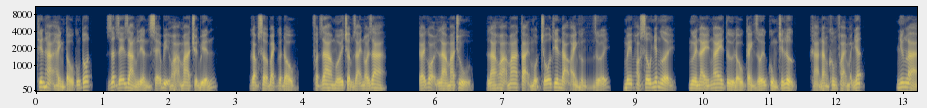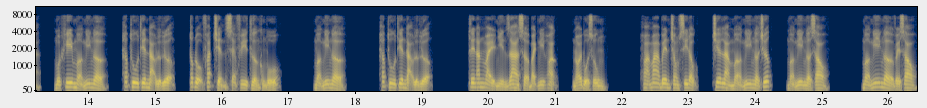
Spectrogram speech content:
thiên hạ hành tẩu cũng tốt, rất dễ dàng liền sẽ bị họa ma chuyển biến. Gặp sở bạch gật đầu, phật ra mới chậm rãi nói ra. Cái gọi là ma chủ, là họa ma tại một chỗ thiên đạo ảnh hưởng dưới, mê hoặc sâu nhất người người này ngay từ đầu cảnh giới cùng chiến lược, khả năng không phải mạnh nhất. Nhưng là, một khi mở nghi ngờ, hấp thu thiên đạo lực lượng, tốc độ phát triển sẽ phi thường khủng bố. Mở nghi ngờ, hấp thu thiên đạo lực lượng. Thiên ăn mày nhìn ra sở bạch nghi hoặc, nói bổ sung. Họa ma bên trong si độc, chia làm mở nghi ngờ trước mở nghi ngờ sau. Mở nghi ngờ về sau,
